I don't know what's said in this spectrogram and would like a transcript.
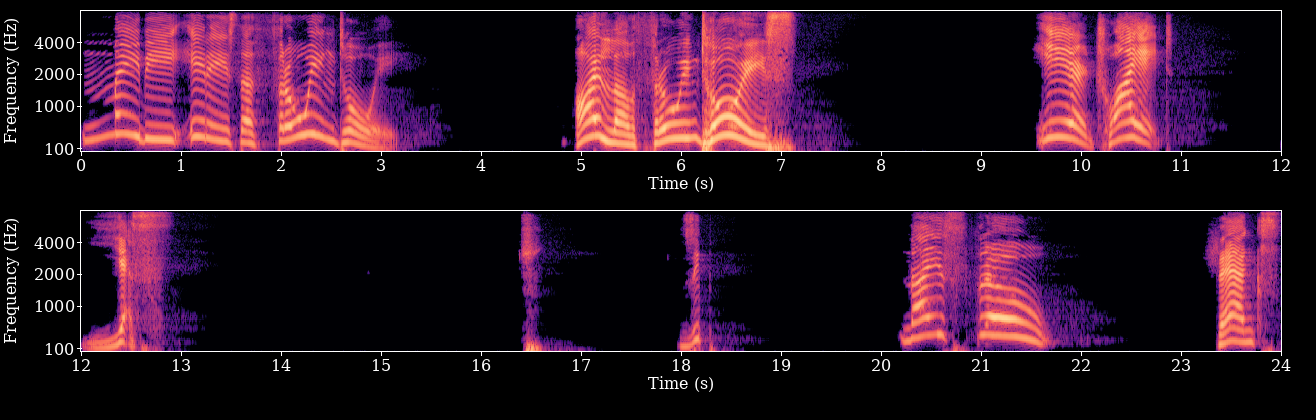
Maybe it is the throwing toy. I love throwing toys. Here, try it. Yes. Zip. Nice throw. Thanks.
